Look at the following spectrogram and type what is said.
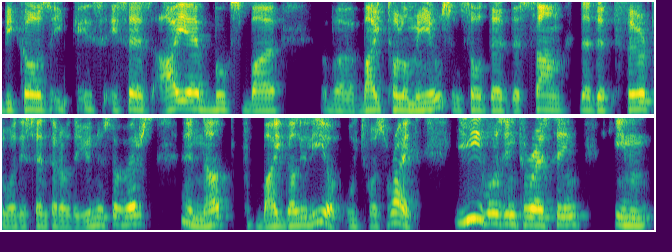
because he, he says I have books by by Ptolemaeus, who thought that the sun, that the third was the center of the universe, mm-hmm. and not by Galileo, which was right. He was interested in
